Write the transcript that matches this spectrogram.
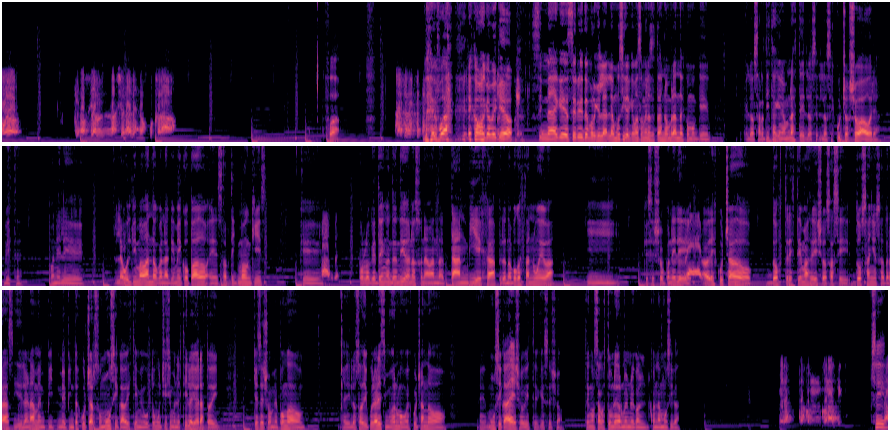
Nuevas, que no sean nacionales, no escucho nada. Fue. Fue. Es como que me quedo sin nada que decir, ¿viste? Porque la, la música que más o menos estás nombrando es como que los artistas que nombraste los, los escucho yo ahora, ¿viste? Ponele. La última banda con la que me he copado es Arctic Monkeys, que Ah, por lo que tengo entendido no es una banda tan vieja, pero tampoco es tan nueva. Y qué sé yo, ponele, habré escuchado dos, tres temas de ellos hace dos años atrás y de la nada me, me pintó escuchar su música, ¿viste? Y me gustó muchísimo el estilo y ahora estoy, qué sé yo, me pongo eh, los auriculares y me duermo escuchando eh, música de ellos, ¿viste? Qué sé yo. Tengo esa costumbre de dormirme con, con la música. Mira, estás con, Arctic. Sí.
